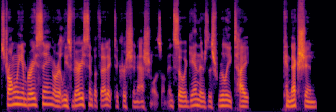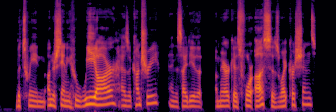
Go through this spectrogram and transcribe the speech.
strongly embracing or at least very sympathetic to Christian nationalism. And so again, there's this really tight connection between understanding who we are as a country and this idea that America is for us as white Christians.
